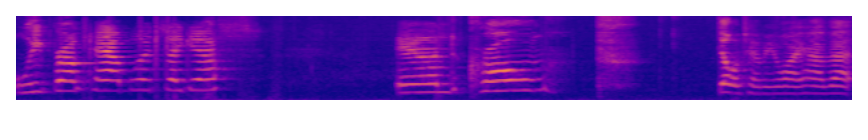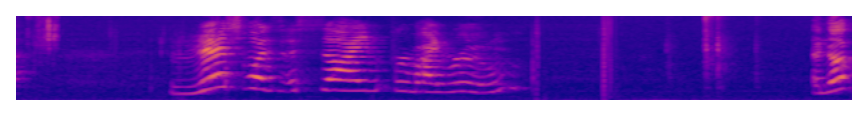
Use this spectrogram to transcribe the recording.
Leapfrog tablets, I guess. And Chrome, don't tell me why I have that. This was assigned for my room. Another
